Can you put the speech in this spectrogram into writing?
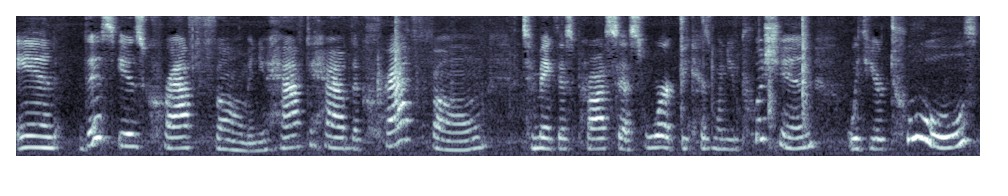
And this is craft foam, and you have to have the craft foam to make this process work because when you push in with your tools,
